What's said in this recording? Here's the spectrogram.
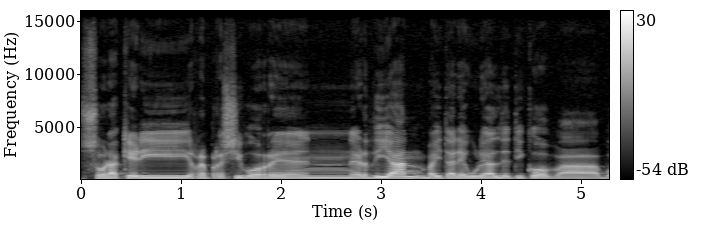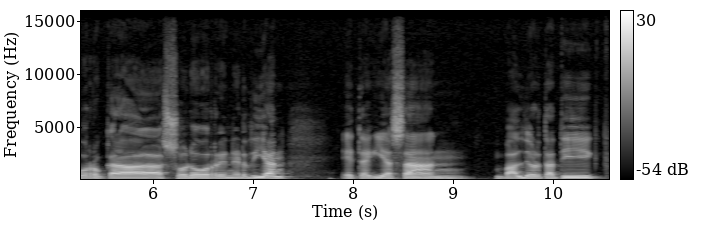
zorakeri represibo horren erdian, baita ere gure aldetiko ba, borroka soro horren erdian, eta egia zan, balde hortatik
